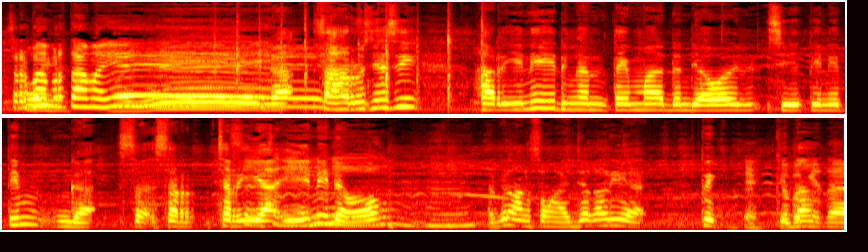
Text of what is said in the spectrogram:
Serba Oh, iya. pertama, Yeay. yeay. Nggak, seharusnya sih hari ini dengan tema dan diawali si Tini Tim nggak se- ser- ceria ini, ini. dong. Mm-mm. Tapi langsung aja kali ya. Pik. Oke, coba kita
